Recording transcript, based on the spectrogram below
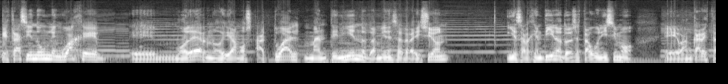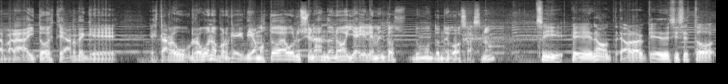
Que está haciendo un lenguaje eh, moderno, digamos, actual, manteniendo también esa tradición. Y es argentino, entonces está buenísimo eh, bancar esta parada y todo este arte que está re, bueno porque, digamos, todo va evolucionando, ¿no? Y hay elementos de un montón de cosas, ¿no? Sí, eh, no, ahora que decís esto,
